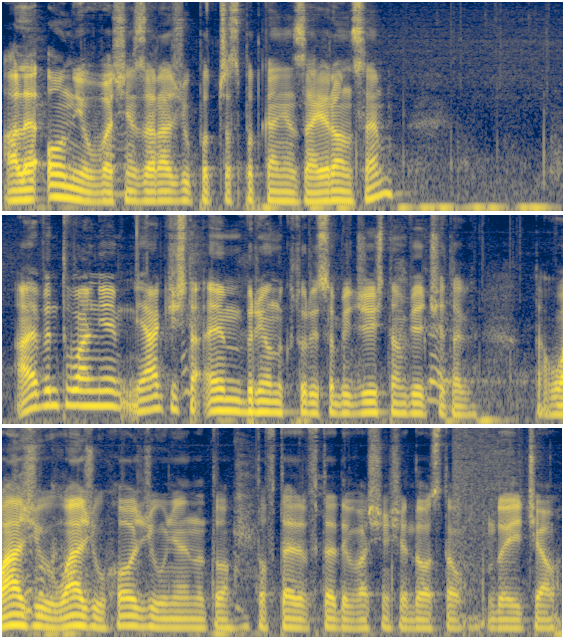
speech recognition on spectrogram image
Ale on ją właśnie zaraził podczas spotkania z Ironsem. A ewentualnie jakiś ta embrion, który sobie gdzieś tam, wiecie, tak, tak łaził, łaził, chodził, nie, no to, to wtedy, wtedy właśnie się dostał do jej ciała.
